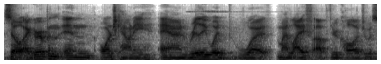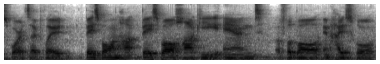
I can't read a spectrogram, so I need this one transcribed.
So I grew up in, in Orange County, and really, what what my life up through college was sports. I played baseball and ho- baseball, hockey, and football in high school,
